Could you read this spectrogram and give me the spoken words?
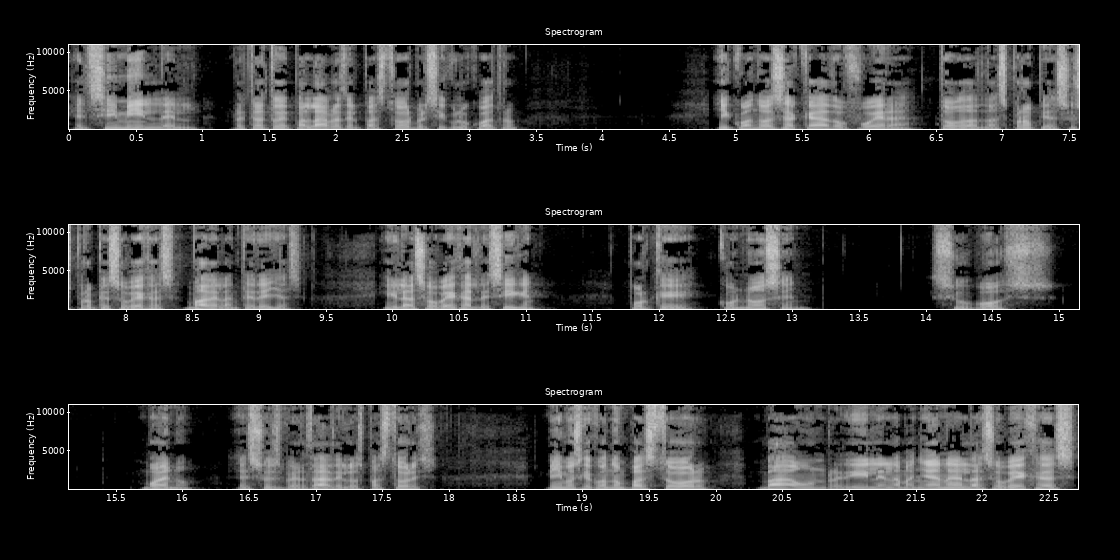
el símil, el retrato de palabras del pastor, versículo 4. Y cuando ha sacado fuera todas las propias, sus propias ovejas, va delante de ellas. Y las ovejas le siguen, porque conocen su voz. Bueno, eso es verdad de los pastores. Vimos que cuando un pastor va a un redil en la mañana, las ovejas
